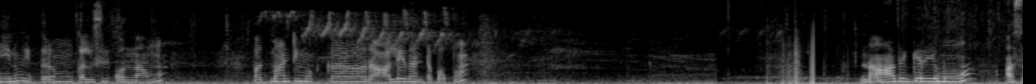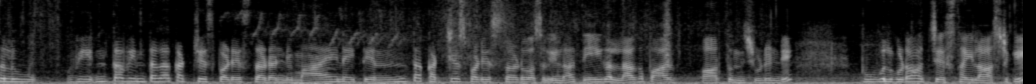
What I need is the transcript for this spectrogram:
నేను ఇద్దరం కలిసి కొన్నాము. పద్మాంటి మొక్క రాలేదంట పాపం. నా దగ్గరేమో అసలు వింత వింతగా కట్ చేసి పడేస్తాడండి. మా ఆయన అయితే ఎంత కట్ చేసి పడేస్తాడో అసలు ఇలా తీగల్లాగా పారు పారుతుంది చూడండి. పువ్వులు కూడా వచ్చేస్తాయి లాస్ట్కి.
